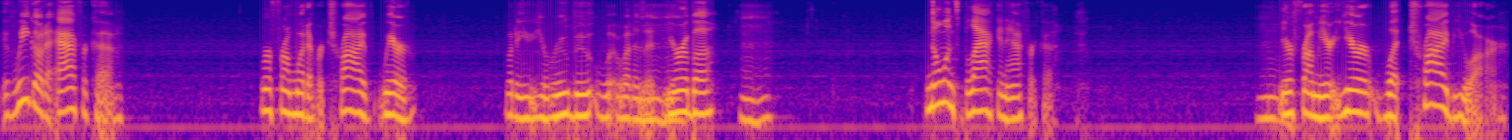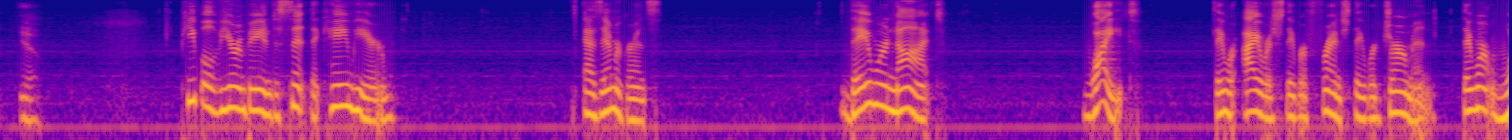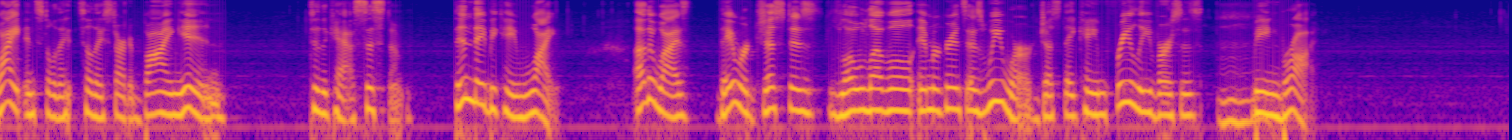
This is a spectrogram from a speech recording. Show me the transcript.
If we go to Africa, we're from whatever tribe we're. What are you, Yoruba? What, what is it? Mm-hmm. Yoruba. Mm-hmm. No one's black in Africa. Mm. You're from your, you're what tribe you are. Yeah. people of European descent that came here as immigrants, they were not white. They were Irish, they were French, they were German. They weren't white until they, until they started buying in to the caste system. Then they became white. Otherwise, they were just as low level immigrants as we were, just they came freely versus mm-hmm. being brought.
